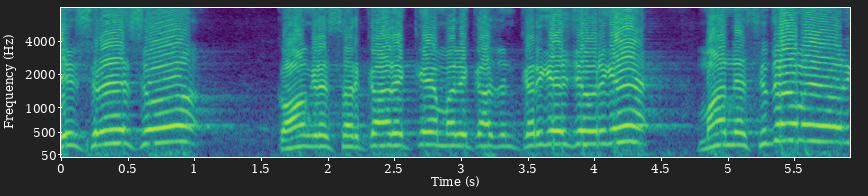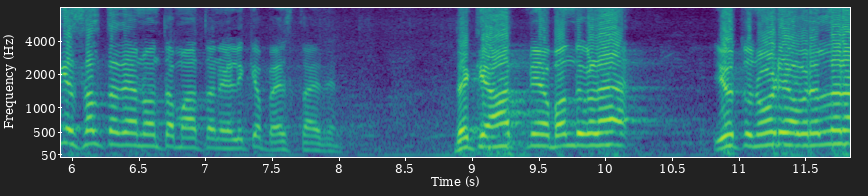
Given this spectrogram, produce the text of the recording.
ಈ ಶ್ರೇಯಸ್ಸು ಕಾಂಗ್ರೆಸ್ ಸರ್ಕಾರಕ್ಕೆ ಮಲ್ಲಿಕಾರ್ಜುನ್ ಖರ್ಗೆಜಿ ಅವರಿಗೆ, ಮಾನ್ಯ ಸಿದ್ದರಾಮಯ್ಯ ಅವರಿಗೆ ಸಲ್ತದೆ ಅನ್ನುವಂಥ ಮಾತನ್ನು ಹೇಳಲಿಕ್ಕೆ ಬಯಸ್ತಾ ಇದ್ದೇನೆ. ಅದಕ್ಕೆ ಆತ್ಮೀಯ ಬಂಧುಗಳೇ, ಇವತ್ತು ನೋಡಿ ಅವರೆಲ್ಲರ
